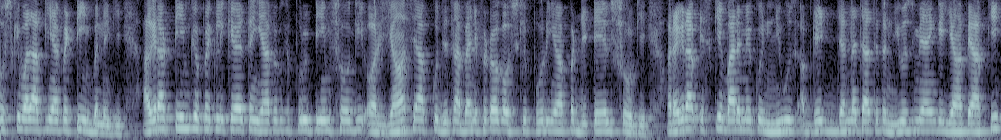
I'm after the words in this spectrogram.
उसके बाद आपकी यहाँ पे टीम बनेगी। अगर आप टीम के ऊपर क्लिक करते हैं यहाँ पे आपकी पूरी टीम शो होगी और यहाँ से आपको जितना बेनिफिट होगा उसकी पूरी यहाँ पर डिटेल शो होगी। और अगर आप इसके बारे में कोई न्यूज़ अपडेट जानना चाहते हैं तो न्यूज़ में आएँगे यहाँ पर आपकी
